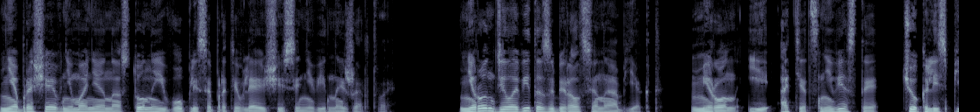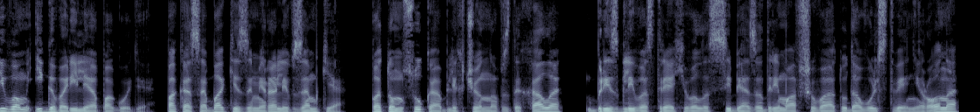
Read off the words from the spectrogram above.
не обращая внимания на стоны и вопли сопротивляющейся невинной жертвы. Нерон деловито забирался на объект. Мирон и отец невесты чокались пивом и говорили о погоде, пока собаки замирали в замке. Потом сука облегченно вздыхала брезгливо стряхивала с себя задремавшего от удовольствия Нерона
